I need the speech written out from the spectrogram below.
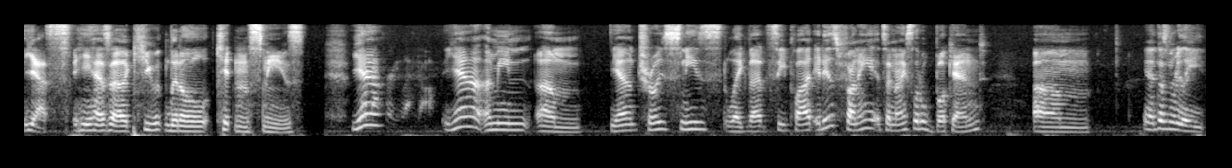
Yes, he has a cute little kitten sneeze. Yeah. Yeah, I mean, um, yeah, Troy's sneeze, like that C plot, it is funny. It's a nice little bookend. Um, yeah, it doesn't really.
